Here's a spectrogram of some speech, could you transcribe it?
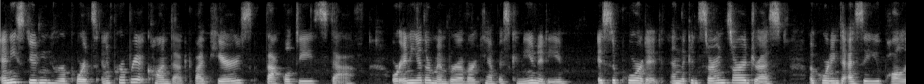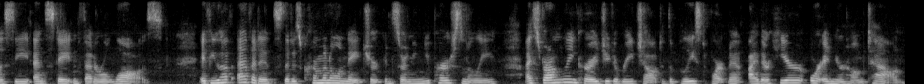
Any student who reports inappropriate conduct by peers, faculty, staff, or any other member of our campus community is supported and the concerns are addressed according to SAU policy and state and federal laws. If you have evidence that is criminal in nature concerning you personally, I strongly encourage you to reach out to the police department either here or in your hometown.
